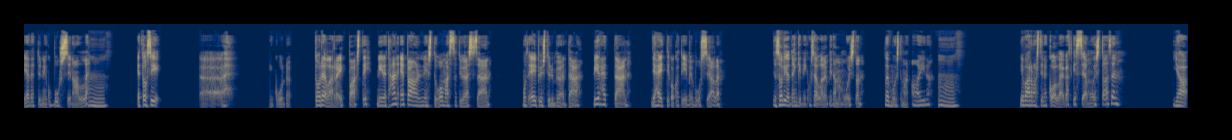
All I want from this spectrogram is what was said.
jätetty niinku bussin alle. Mm. Ja tosi äh, niin kuin todella reippaasti, niin että hän epäonnistui omassa työssään, mutta ei pystynyt myöntämään virhettään ja heitti koko tiimin bussialle. Ja se oli jotenkin niin kuin sellainen, mitä mä muistan. Tulen muistamaan aina. Mm. Ja varmasti ne kollegatkin siellä muistaa sen. Ja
